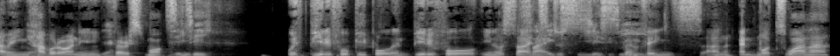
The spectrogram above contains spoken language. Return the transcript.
I mean, Yeah. very small city with beautiful people and beautiful, you know, sites, Sights to see different things. And, and Botswana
